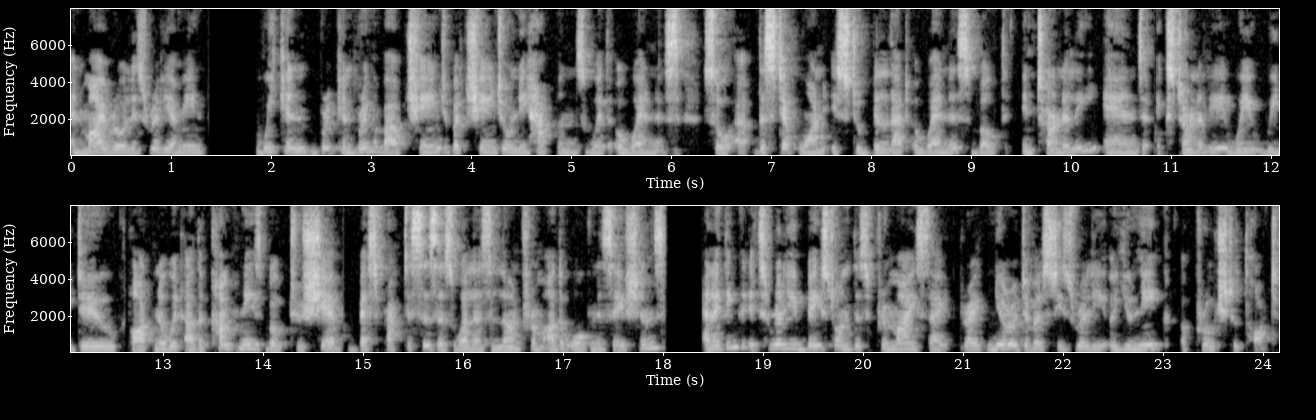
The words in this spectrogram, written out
And my role is really, I mean, we can can bring about change, but change only happens with awareness. So uh, the step one is to build that awareness both internally and externally. We we do partner with other companies both to share best practices as well as learn from other organizations. And I think it's really based on this premise that right neurodiversity is really a unique approach to thought.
